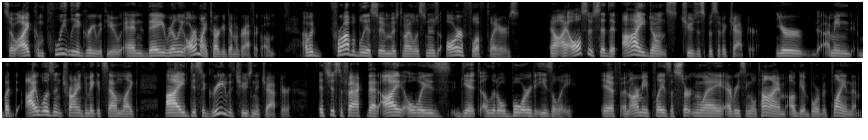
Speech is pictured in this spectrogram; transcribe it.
So I completely agree with you, and they really are my target demographic. Um, I would probably assume most of my listeners are fluff players. Now, I also said that I don't choose a specific chapter. You're, I mean, but I wasn't trying to make it sound like I disagreed with choosing a chapter. It's just the fact that I always get a little bored easily. If an army plays a certain way every single time, I'll get bored with playing them.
